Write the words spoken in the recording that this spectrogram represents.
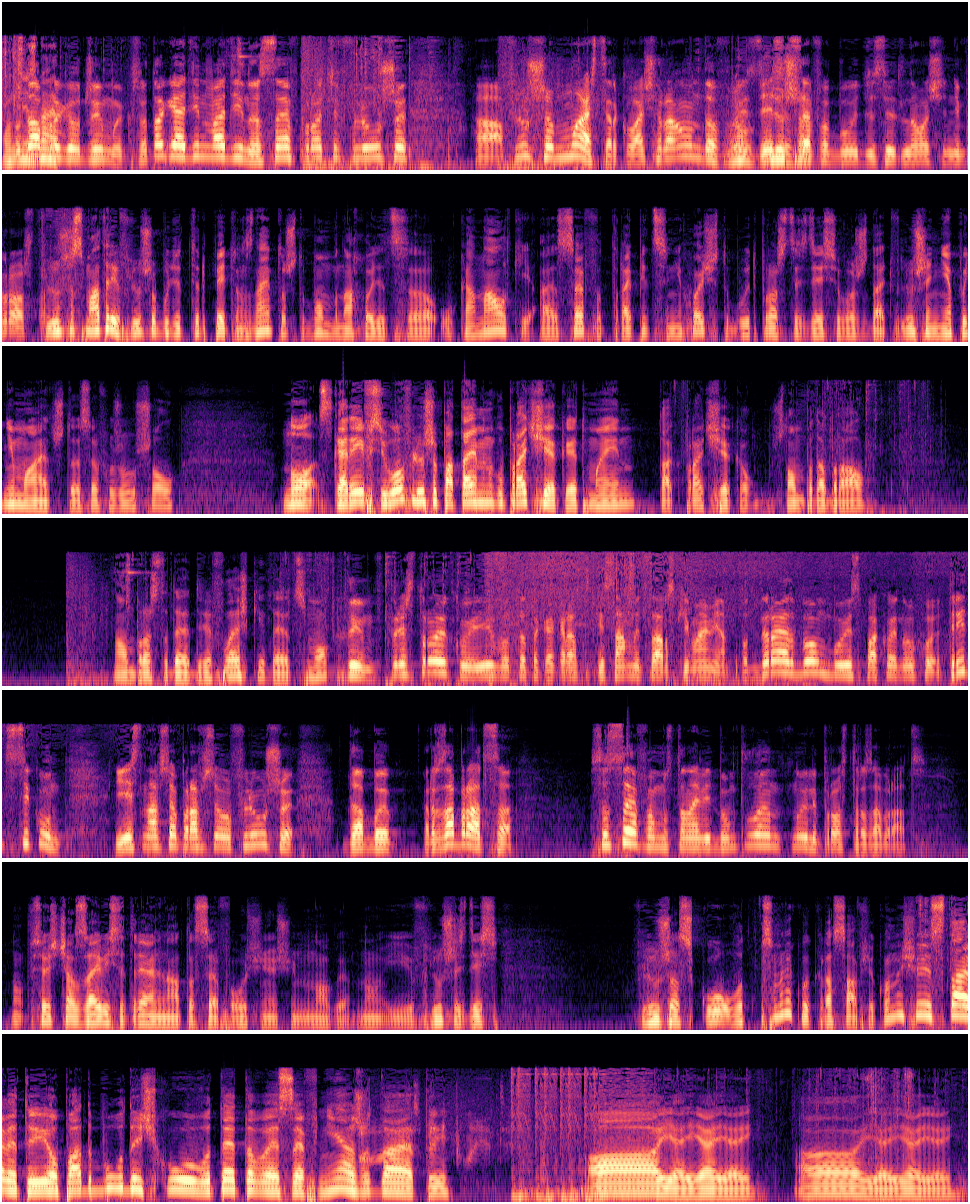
Он Туда прыгал GMX. В итоге один в один. СФ против Флюши. А, Флюша мастер clutch раундов. Ну, и здесь Флюша... СФ будет действительно очень непросто. Флюша, смотри, Флюша будет терпеть. Он знает то, что бомба находится у каналки, а СФ торопиться не хочет и будет просто здесь его ждать. Флюша не понимает, что СФ уже ушел. Но, скорее всего, Флюша по таймингу прочекает мейн. Так, прочекал. Что он подобрал? Ну, он просто дает две флешки, дает смог. Дым в пристройку, и вот это как раз-таки самый царский момент. Подбирает бомбу и спокойно уходит. 30 секунд. Есть на все про все у Флюши, дабы разобраться с СФом, установить бомплент, ну или просто разобраться. Ну, все сейчас зависит реально от СФа, очень-очень много. Ну, и Флюша здесь... Флюша Ско... Вот посмотри, какой красавчик. Он еще и ставит ее под будочку. Вот этого СФ не ожидает. И... Ай-яй-яй-яй. Ай-яй-яй-яй.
